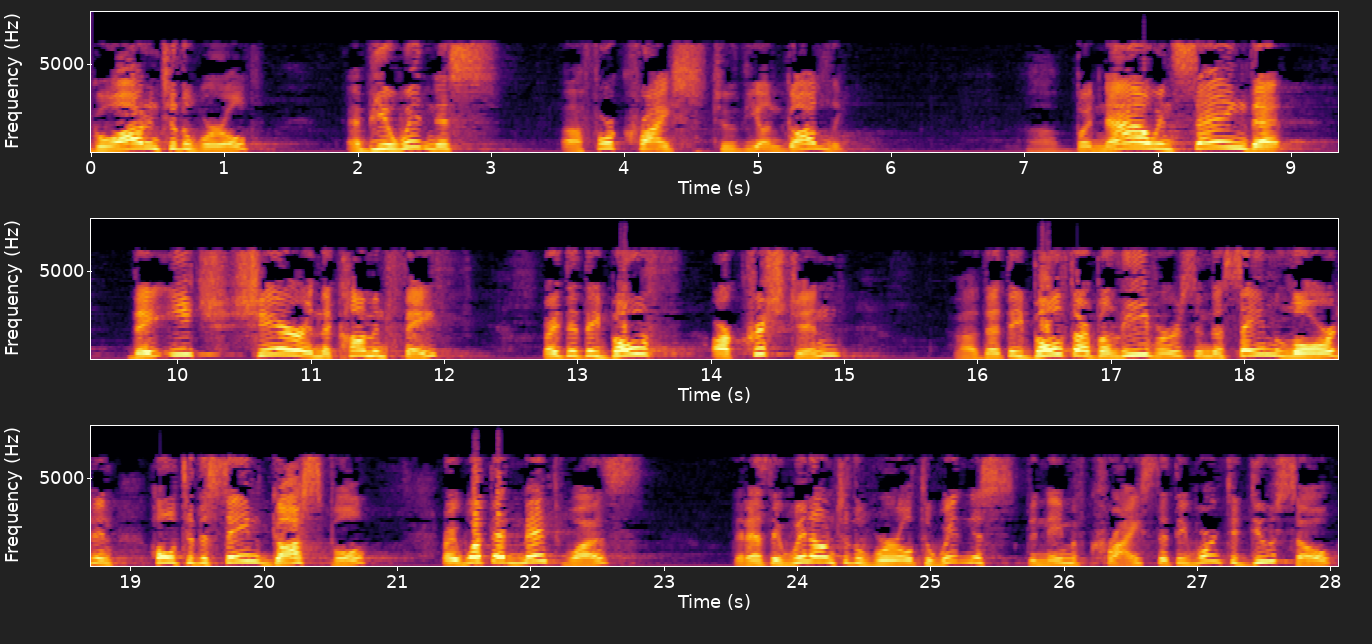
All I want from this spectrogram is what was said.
go out into the world and be a witness uh, for Christ to the ungodly. Uh, but now, in saying that they each share in the common faith, right, that they both are Christian, uh, that they both are believers in the same Lord and hold to the same gospel, right, what that meant was that as they went out into the world to witness the name of Christ, that they weren't to do so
